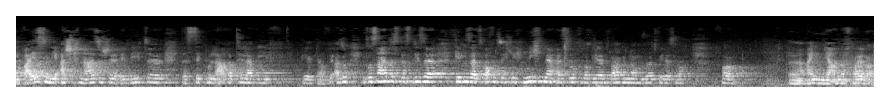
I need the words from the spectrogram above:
die Weißen, die aschkenasische Elite, das säkulare Tel Aviv gilt dafür. Also interessant ist, dass dieser Gegensatz offensichtlich nicht mehr als so gravierend wahrgenommen wird, wie das noch vor äh, einigen Jahren der Fall war.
